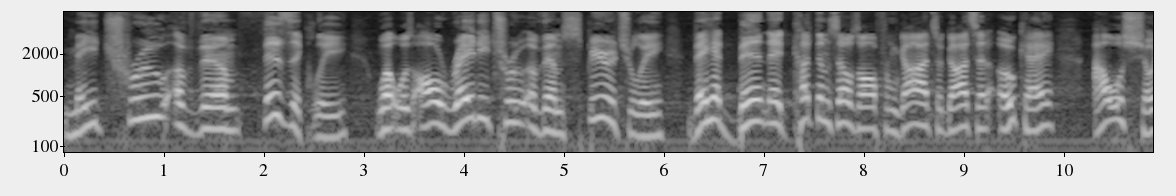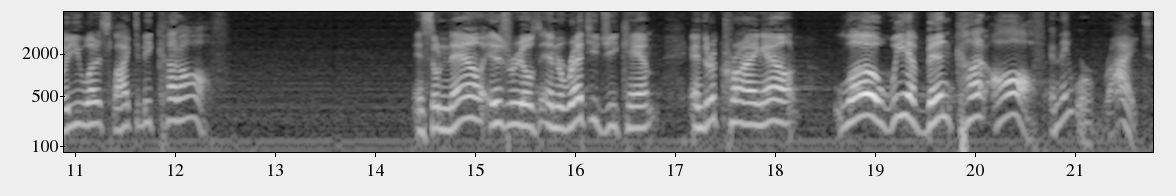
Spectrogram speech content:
made true of them physically what was already true of them spiritually. They had been they had cut themselves off from God, so God said, "Okay, I will show you what it's like to be cut off." And so now Israel's in a refugee camp and they're crying out, "Lo, we have been cut off." And they were right.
